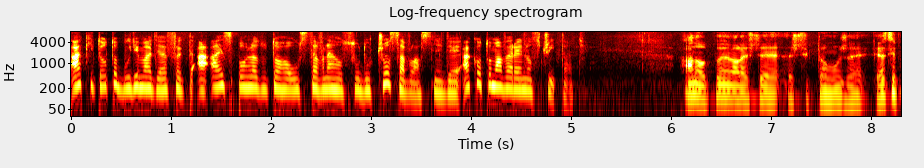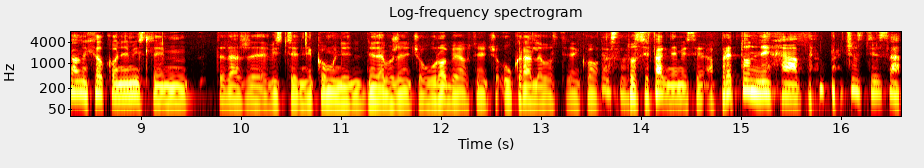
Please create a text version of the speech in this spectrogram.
Aký toto bude mať efekt a aj z pohľadu pohľadu toho ústavného súdu, čo sa vlastne deje? Ako to má verejnosť čítať? Áno, odpoviem ale ešte, ešte k tomu, že ja si, pán Michalko, nemyslím, teda, že vy ste niekomu, ne, nedaj Bože, niečo urobili, alebo ste niečo ukradli, alebo ste niekoho... Jasne. To si fakt nemyslím. A preto nechápem, prečo ste sa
